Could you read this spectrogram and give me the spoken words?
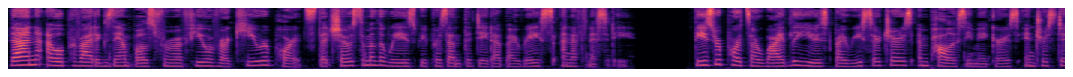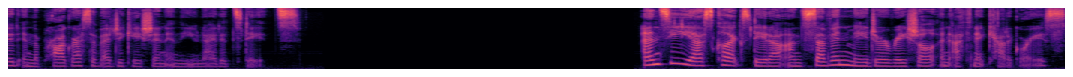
Then, I will provide examples from a few of our key reports that show some of the ways we present the data by race and ethnicity. These reports are widely used by researchers and policymakers interested in the progress of education in the United States. NCES collects data on seven major racial and ethnic categories.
